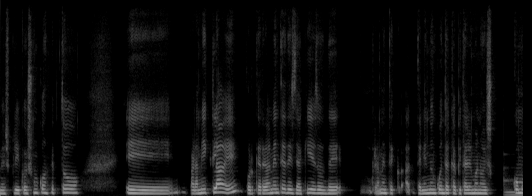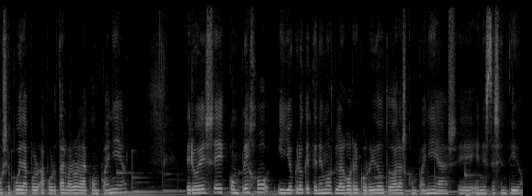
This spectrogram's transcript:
me explico, es un concepto eh, para mí clave, porque realmente desde aquí es donde, realmente teniendo en cuenta el capital humano, es cómo se puede aportar valor a la compañía pero es eh, complejo y yo creo que tenemos largo recorrido todas las compañías eh, en este sentido.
